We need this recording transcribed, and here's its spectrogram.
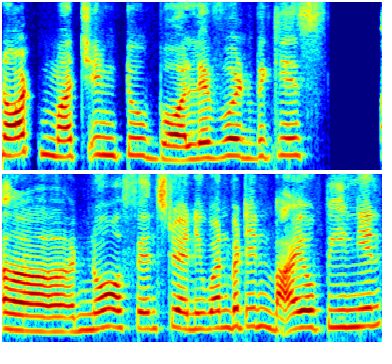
not much into Bollywood because, uh, no offense to anyone, but in my opinion,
